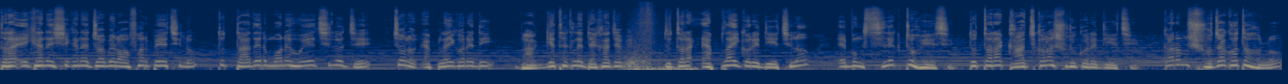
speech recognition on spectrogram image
তারা এখানে সেখানে জবের অফার পেয়েছিল। তো তাদের মনে হয়েছিল যে, চলো অ্যাপ্লাই করে দিই। ভাগ্যে থাকলে দেখা যাবে। তো তারা অ্যাপ্লাই করে দিয়েছিল এবং সিলেক্টও হয়েছে। তো তারা কাজ করা শুরু করে দিয়েছে। কারণ সোজা কথা হলো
